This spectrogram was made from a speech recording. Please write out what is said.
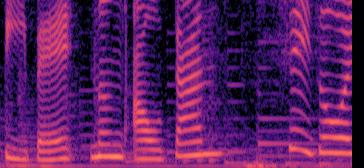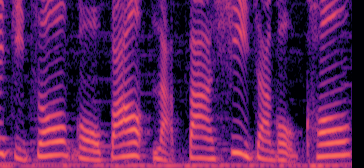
枇杷软藕丹，细组的一组五包六百四十五块，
